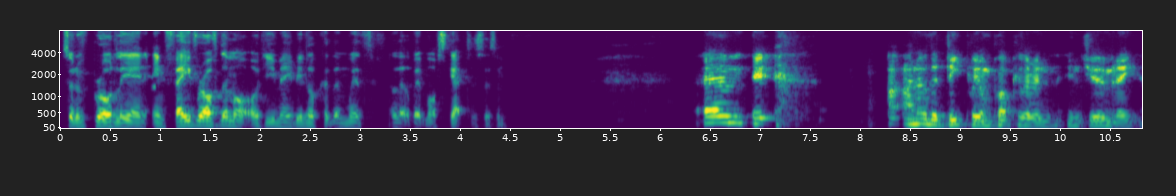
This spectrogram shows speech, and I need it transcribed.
sort of broadly in, in favour of them, or, or do you maybe look at them with a little bit more scepticism? Um, it I know they're deeply unpopular in in Germany,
